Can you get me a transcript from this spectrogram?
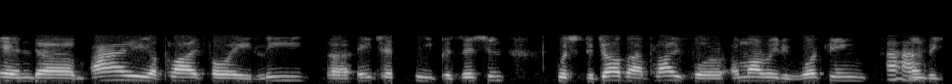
and um, I applied for a lead uh, Position, which the job I applied for, I'm already working Uh-huh. on the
